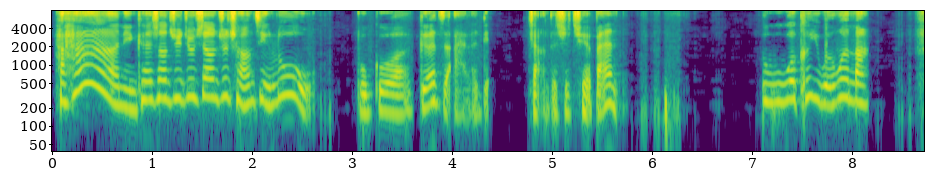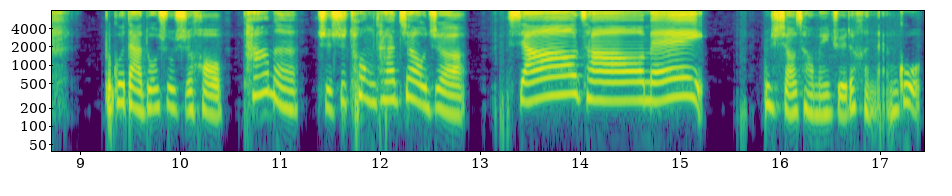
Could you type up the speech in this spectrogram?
哈哈，你看上去就像只长颈鹿。不过个子矮了点，长的是雀斑。我可以闻闻吗？不过大多数时候，他们只是冲他叫着“小草莓”。小草莓觉得很难过，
